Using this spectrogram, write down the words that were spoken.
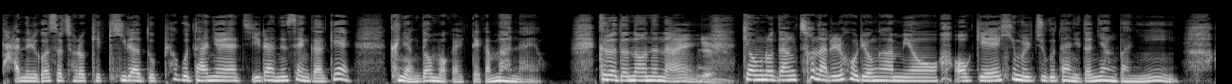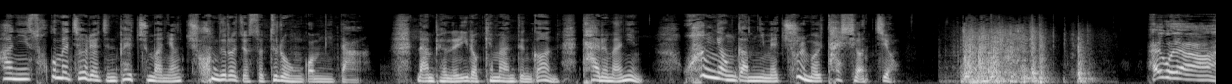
다 늙어서 저렇게 기라도 펴고 다녀야지라는 생각에 그냥 넘어갈 때가 많아요. 그러던 어느 날 예. 경로당 천하를 호령하며 어깨에 힘을 주고 다니던 양반이 아니 소금에 절여진 배추 마냥 축 늘어져서 들어온 겁니다. 남편을 이렇게 만든 건 다름 아닌 황영감님의 출몰 탓이었죠. 아이고야,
